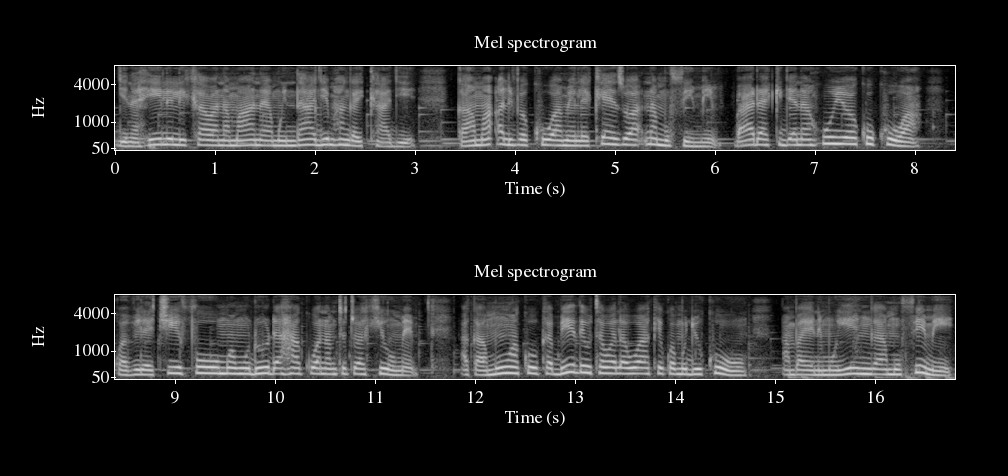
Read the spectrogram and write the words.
Jina hili likawa na maana ya mwindaji mhangaikaji, kama alivyokuwa ameelekezwa na Mufimi. Baada ya kijana huyo kukua kwa vile chifu Mwamududa hakuwa na mtoto wa kiume, akaamua kuukabidhi utawala wake kwa mjukuu ambaye ni Muyinga Mufimi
